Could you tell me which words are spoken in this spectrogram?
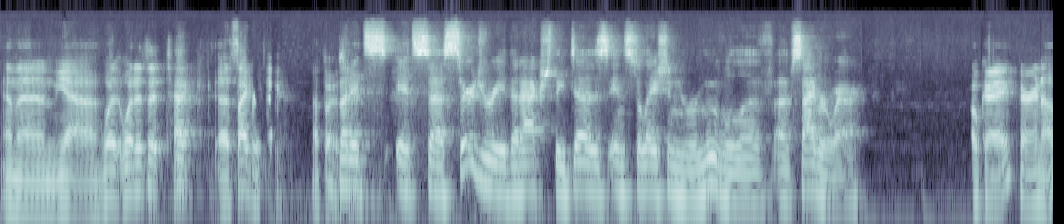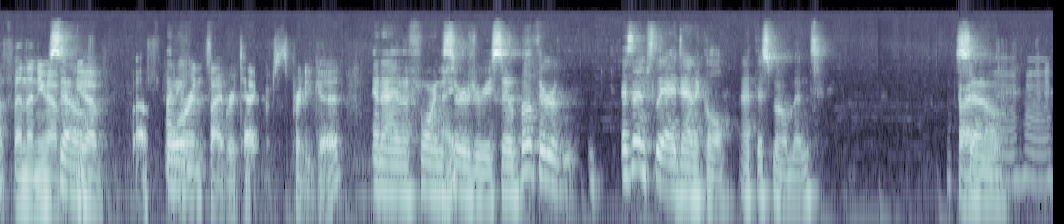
and then yeah, what what is it? Tech, uh, cyber tech. That's what I was but saying. it's it's uh, surgery that actually does installation and removal of, of cyberware. okay. Fair enough. And then you have So, you have a I mean- four in cyber tech, which is pretty good. and I have a foreign Nice. surgery. So both are essentially identical at this moment. Okay. So Mhm.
